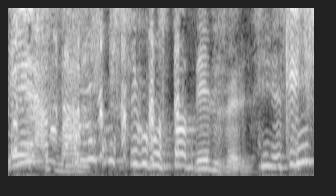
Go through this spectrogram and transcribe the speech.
Eu não consigo gostar dele, velho. Sim, é simples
